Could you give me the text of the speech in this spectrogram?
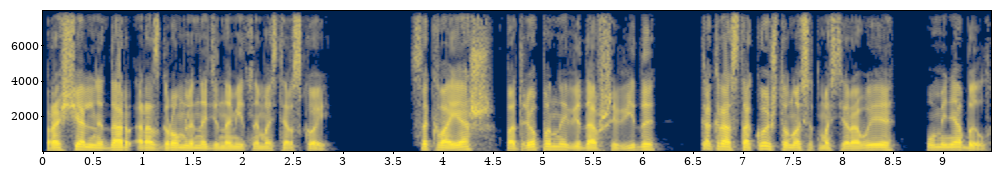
прощальный дар разгромленной динамитной мастерской. Саквояж, потрепанный, видавший виды, как раз такой, что носят мастеровые, у меня был.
